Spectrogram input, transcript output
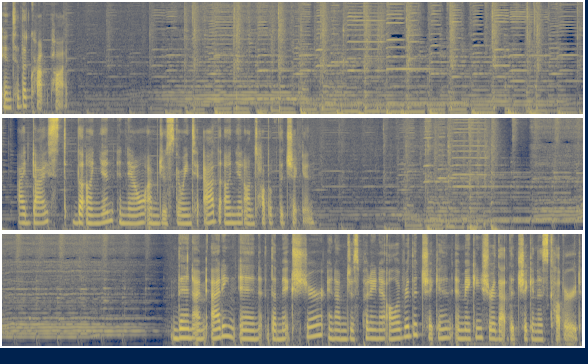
into the crock pot. I diced the onion and now I'm just going to add the onion on top of the chicken. Then I'm adding in the mixture and I'm just putting it all over the chicken and making sure that the chicken is covered.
